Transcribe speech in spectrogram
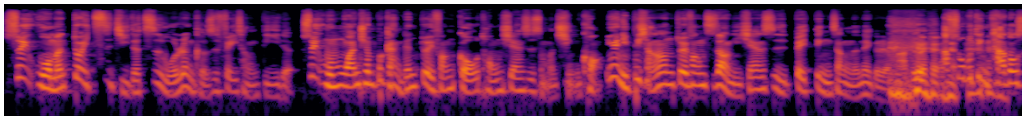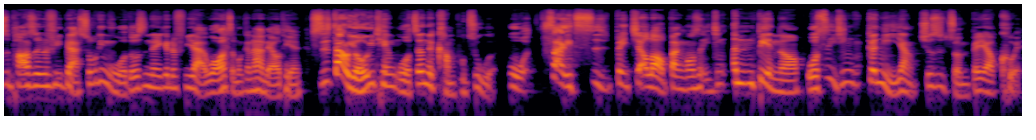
所以我们对自己的自我认可是非常低的，所以我们完全不敢跟对方沟通现在是什么情况，因为你不想让对方知道你现在是被定上的那个人嘛，对不对？说不定他都是 positive feedback，说不定我都是 negative feedback，我要怎么跟他聊天？直到有一天我真的扛不住了，我再次被叫到办公室，已经 n 遍哦，我是已经跟你一样，就是准备要 quit。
